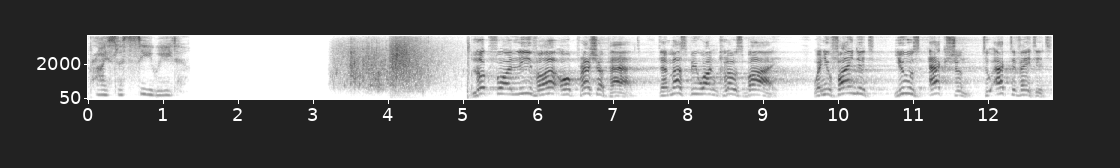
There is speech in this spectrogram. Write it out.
Priceless seaweed. Look for a lever or pressure pad. There must be one close by. When you find it, use action to activate it.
